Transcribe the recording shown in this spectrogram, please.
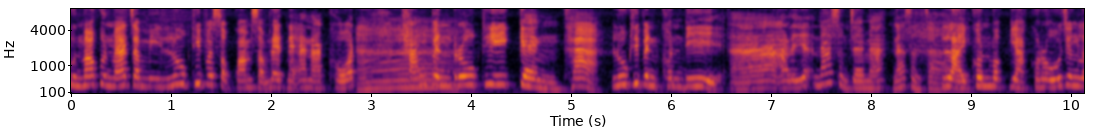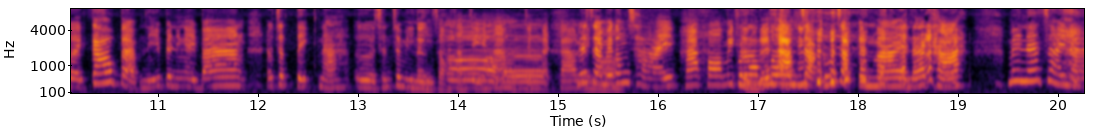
คุณพ่อคุณแม่จะมีลูกที่ประสบความสำเร็จในอนาคต ทั้งเป็นลูกที่เก่งค่ะ ลูกที่เป็นคนดีอ่าอะไรเงี้ยน่าสนใจไหมน่าสนใจ หลายคนบอกอยากรู้จังเลยเก้าแบบนี้เป็นยังไงบ้าง แล้วจะติ๊กนะเออฉันจะมีกี่ข้อหนึ่งสองสามสี่ห้าหกเจ็ดแปดเก้าเลยไม่ใช่ไม่ต้องใช้ห้าข้อไม่ถึงด้วยซ้ำจากรู้จักกันมานะคะไม่แน่ใจนะ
